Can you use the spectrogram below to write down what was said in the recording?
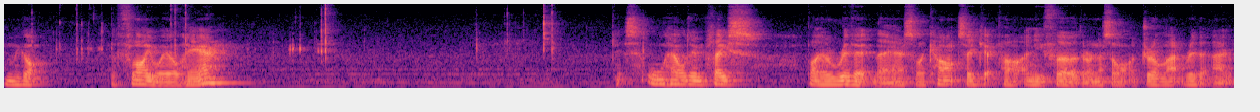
And we've got the flywheel here. It's all held in place by a rivet there so I can't take it apart any further unless I want to drill that rivet out.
